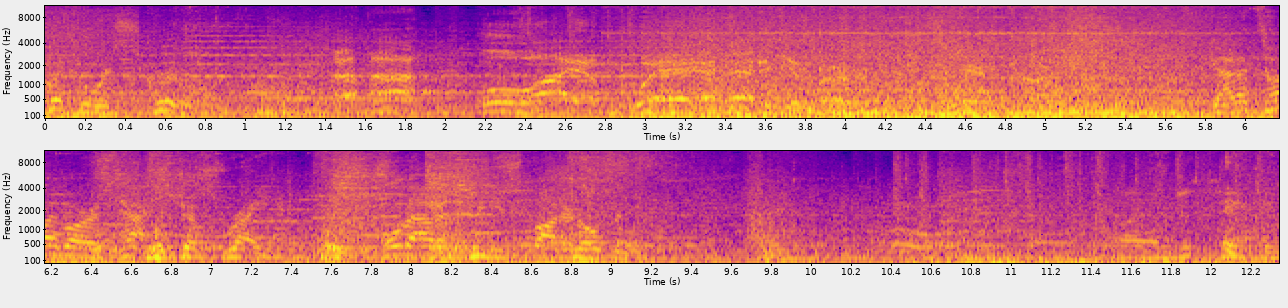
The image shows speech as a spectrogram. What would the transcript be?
quick or we're screwed. Oh, I am way ahead of you, Bird. Gotta time our attacks just right. Hold out until you spot an opening. I am just taking.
